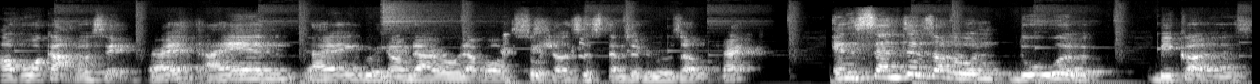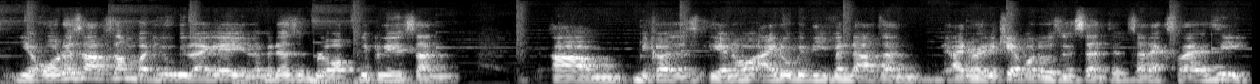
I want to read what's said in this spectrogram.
of what Carlos say, right? I ain't I ain't going down that road about social systems and rules alone, right? incentives alone do work because you always have somebody who'll be like, hey, let me just blow up the place and um, because you know I don't believe in that and I don't really care about those incentives and X, Y, Z.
